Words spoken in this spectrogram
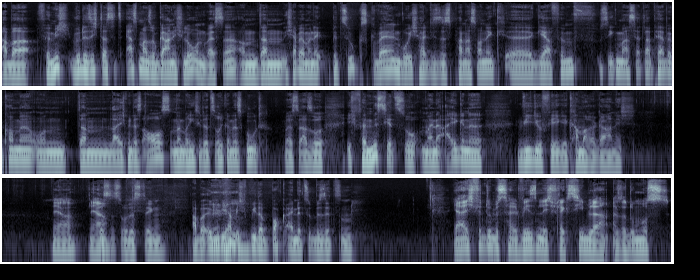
Aber für mich würde sich das jetzt erstmal so gar nicht lohnen, weißt du? Und dann, ich habe ja meine Bezugsquellen, wo ich halt dieses Panasonic äh, GA5 Sigma Setup herbekomme und dann leihe ich mir das aus und dann bringe ich es wieder zurück und das ist gut, weißt du? Also ich vermisse jetzt so meine eigene videofähige Kamera gar nicht. Ja, ja. Das ist so das Ding. Aber irgendwie habe ich wieder Bock, eine zu besitzen. Ja, ich finde, du bist halt wesentlich flexibler. Also du musst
